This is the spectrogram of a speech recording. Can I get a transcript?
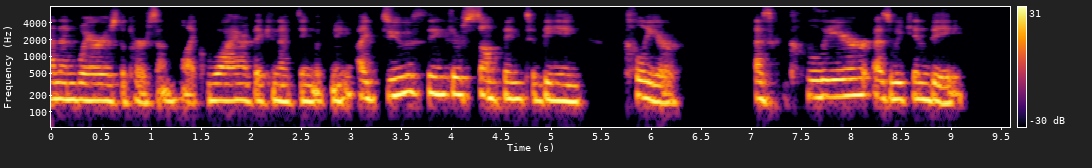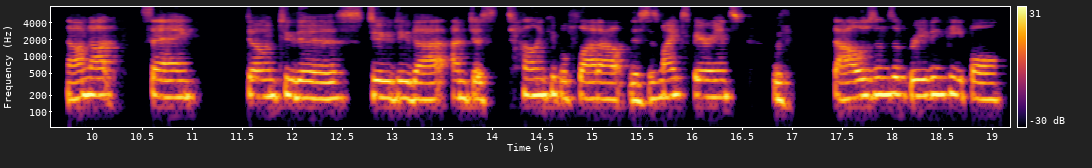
and then where is the person? Like why aren't they connecting with me? I do think there's something to being clear as clear as we can be. Now i'm not saying don't do this do do that. I'm just telling people flat out this is my experience with thousands of grieving people.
